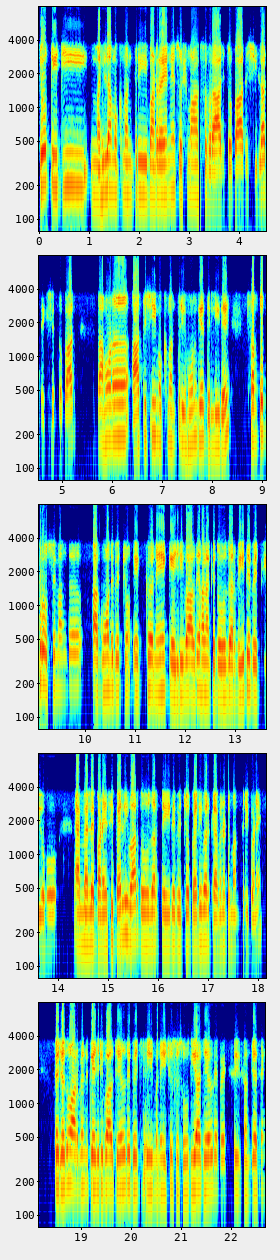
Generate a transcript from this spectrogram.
ਤੇ ਉਹ ਤੀਜੀ ਮਹਿਲਾ ਮੁੱਖ ਮੰਤਰੀ ਬਣ ਰਹੇ ਨੇ ਸੁਸ਼ਮਾ ਸਵਰਾਜ ਤੋਂ ਬਾਅਦ ਸ਼ੀਲਾ ਦੀਕਸ਼ਿਤ ਤੋਂ ਬਾਅਦ। ਤਾਂ ਹੁਣ ਆਤਿਸ਼ੀ ਮੁੱਖ ਮੰਤਰੀ ਹੋਣਗੇ ਦਿੱਲੀ ਦੇ। ਸਭ ਤੋਂ ਭਰੋਸੇਮੰਦ ਆਗੂਆਂ ਦੇ ਵਿੱਚੋਂ ਇੱਕ ਨੇ ਕੇਜਰੀਵਾਲ ਦੇ। ਹਾਲਾਂਕਿ 2020 ਦੇ ਵਿੱਚ ਹੀ ਉਹ ਐਮਐਲਏ ਬਣੇ ਸੀ ਪਹਿਲੀ ਵਾਰ। 2023 ਦੇ ਵਿੱਚ ਉਹ ਪਹਿਲੀ ਵਾਰ ਕੈਬਨਿਟ ਮੰਤਰੀ ਬਣੇ। ਤੇ ਜਦੋਂ ਅਰਵਿੰਦ ਕੇਜਰੀਵਾਲ ਜੇਲ੍ਹ ਦੇ ਵਿੱਚ ਸੀ, ਮਨੀਸ਼ ਸਿਸੋਦੀਆ ਜੇਲ੍ਹ ਦੇ ਵਿੱਚ ਸੀ, ਸੰਜੇ ਸਿੰਘ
